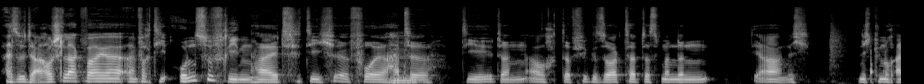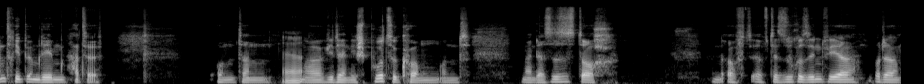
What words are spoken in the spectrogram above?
Also der Ausschlag war ja einfach die Unzufriedenheit, die ich äh, vorher mhm. hatte, mhm. die dann auch dafür gesorgt hat, dass man dann ja nicht nicht genug Antrieb im Leben hatte, um dann ja. mal wieder in die Spur zu kommen. Und ich meine, das ist es doch. Und auf, auf der Suche sind wir, oder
